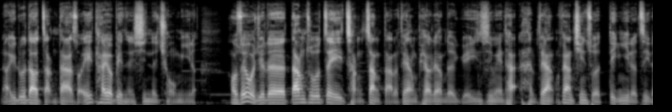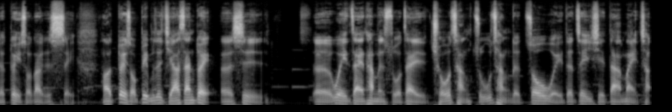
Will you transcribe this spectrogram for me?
然后一路到长大的时候，诶，他又变成新的球迷了。好，所以我觉得当初这一场仗打得非常漂亮的原因，是因为他很非常非常清楚的定义了自己的对手到底是谁。好，对手并不是其他三队，而是呃位在他们所在球场主场的周围的这一些大卖场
